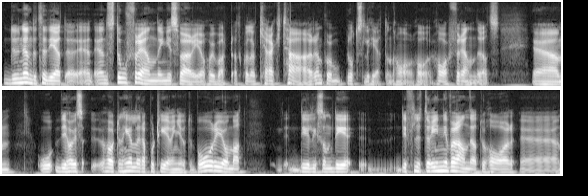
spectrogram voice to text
du nämnde tidigare att en, en, stor förändring i Sverige har ju varit att själva karaktären på brottsligheten har, har, har förändrats. Ehm, och vi har ju hört en hel del rapportering i Göteborg om att det, liksom det, det flyter in i varandra att du har eh,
